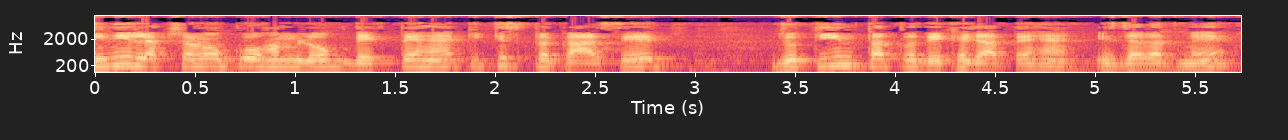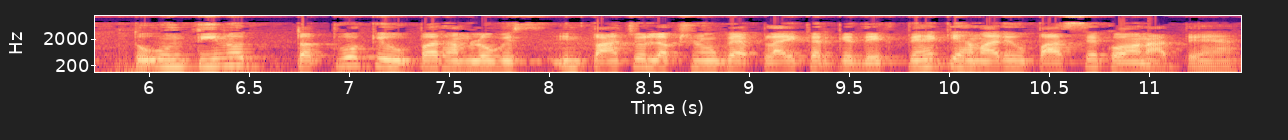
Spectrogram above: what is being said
इन्हीं लक्षणों को हम लोग देखते हैं कि किस प्रकार से जो तीन तत्व देखे जाते हैं इस जगत में तो उन तीनों तत्वों के ऊपर हम लोग इस, इन पाँचों लक्षणों को अप्लाई करके देखते हैं कि हमारे उपास्य कौन आते हैं।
